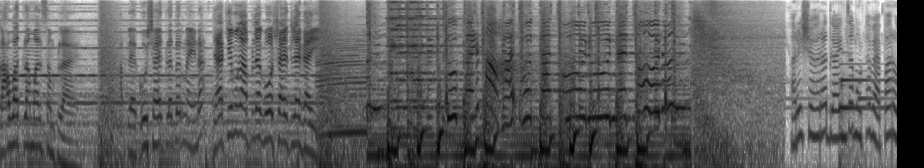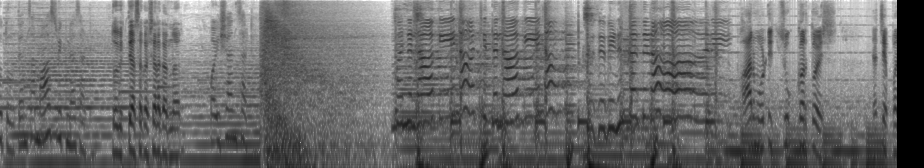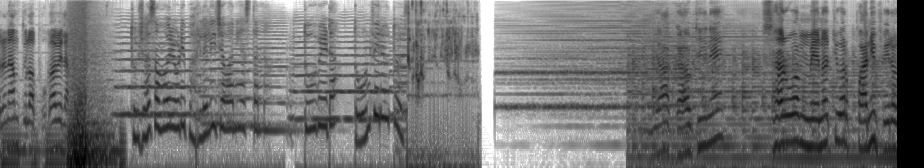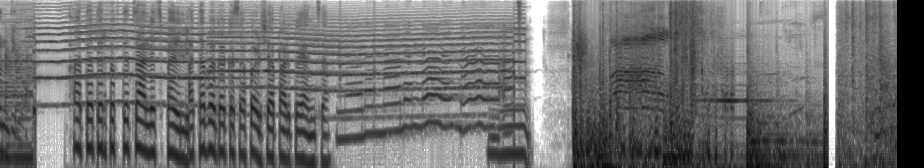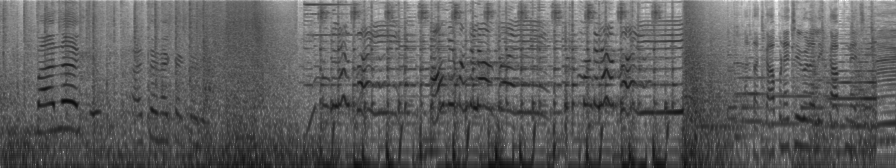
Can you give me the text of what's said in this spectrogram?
गावातला माल संपलाय. आपल्या गोशाळेतला तर नाही ना? द्या की मग आपल्या गोशाळेतल्या गाई. तू पण पाहत होता चोरून चोरून. अरे शहरात गायींचा मोठा व्यापार होतो त्यांचा मांस विकण्यासाठी. तो व्यक्ती असं कशाला करणार? पैशांसाठी. मन लागे ना चित लागे ना तुझ विण सजणारे. फार मोठी चूक करतोयस. याचे परिणाम तुला भोगावे लागतील. तुझ्या समोर एवढी भरलेली जवानी असताना तू वेडा तोंड फिरवतोयस या गावठीने सर्व मेहनतीवर पाणी फिरवून दिलं. आता तर फक्त चालच पाहिली. आता बघा कसा फळशा पाडतो यांचा. बालक असं नका करू? कापण्याची वेळ आली कापण्याची.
